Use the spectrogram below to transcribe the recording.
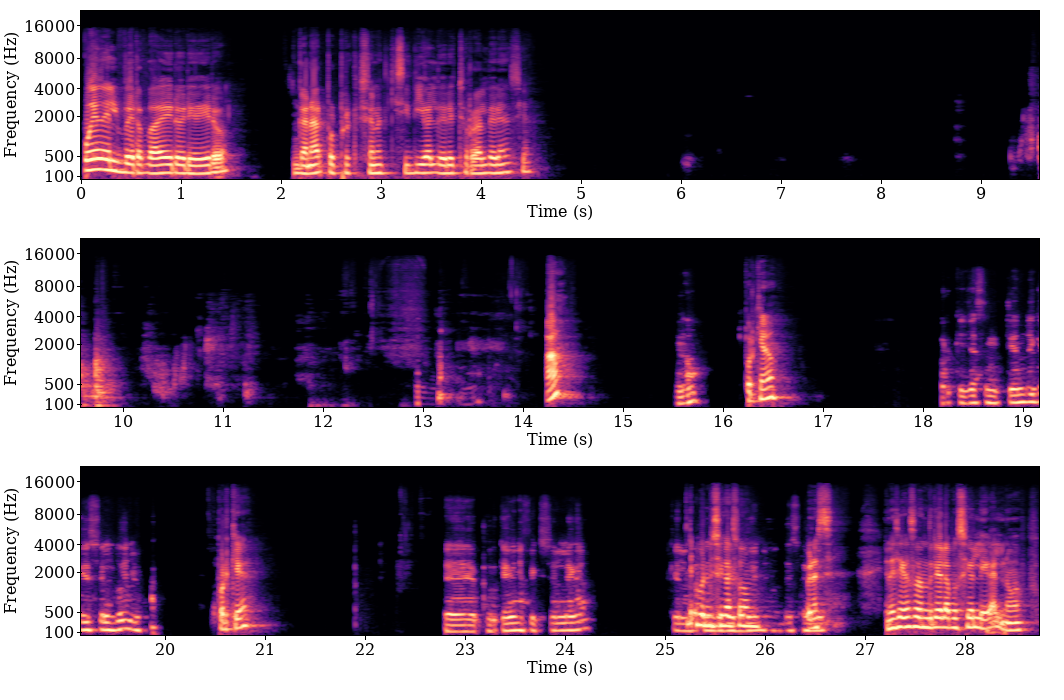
¿puede el verdadero heredero ganar por prescripción adquisitiva el derecho real de herencia? ¿Ah? No, ¿Por qué no? porque ya se entiende que es el dueño. ¿Por qué? Eh, porque hay una ficción legal. Que pero en ese caso- Pero en ese, en ese caso tendría la posición legal nomás.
